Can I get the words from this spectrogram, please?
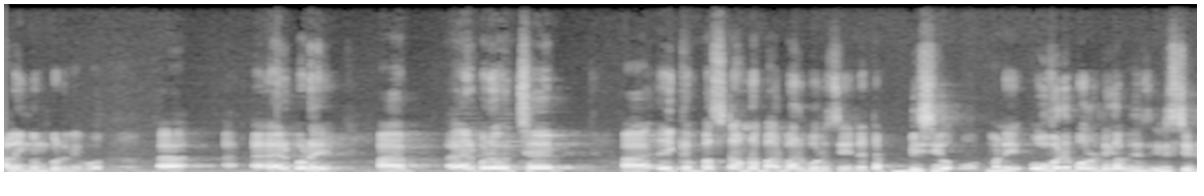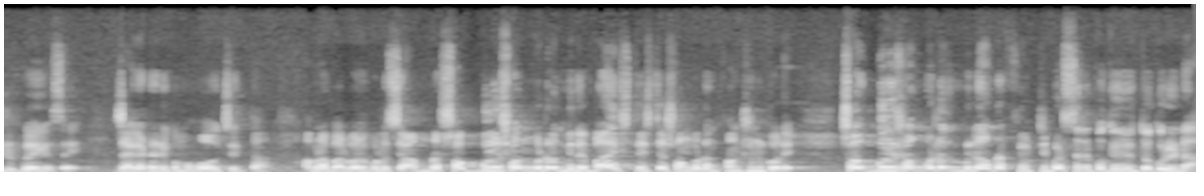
আলিঙ্গন করে নেব। এরপরে এরপরে হচ্ছে এই ক্যাম্পাসটা আমরা বারবার বলেছি, এটা একটা বেশি মানে ওভার পলিটিক্যাল ইনস্টিটিউট হয়ে গেছে। জায়গাটা এরকম হওয়া উচিত না। আমরা বারবার বলেছি, আমরা সবগুলো সংগঠন মিলে বাইশ তেইশটা সংগঠন ফাংশন করে। সবগুলো সংগঠন মিলে আমরা ফিফটি পার্সেন্টের প্রতিনিধিত্ব করি না।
